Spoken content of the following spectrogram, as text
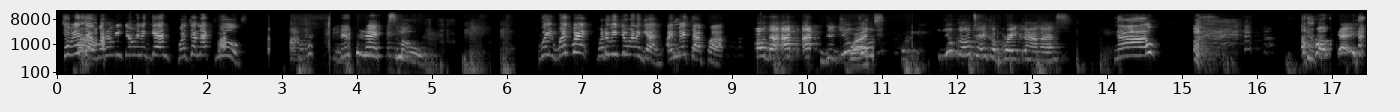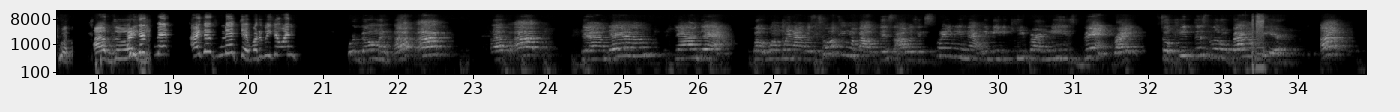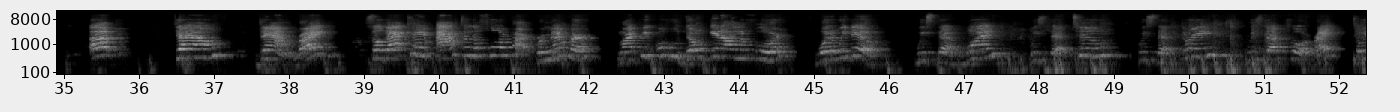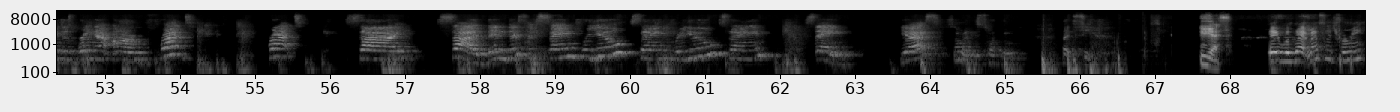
Teresa, what are we doing again? What's the next move? This the next move. Wait, wait, wait, what are we doing again? I missed that part. Oh, the up, up, did you go, What? did you go take a break on us? No, Okay, I'll do it. I it. just again. missed, I just missed it. What are we doing? We're going up, up, up, up, down, down, down, down. But when, when I was talking about this, I was explaining that we need to keep our knees bent, right? So keep this little bounce here. Up, up, down, down, right? So that came after the floor part. Remember, my people who don't get on the floor, what do we do? We step one, we step two, we step three, we step four, right? So we just bring that arm front, front, side, side. Then this is same for you, same for you, same, same. Yes? Somebody's talking. Let's see. Yes. Hey, was that message for me?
